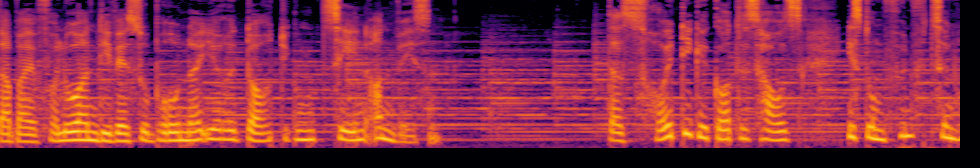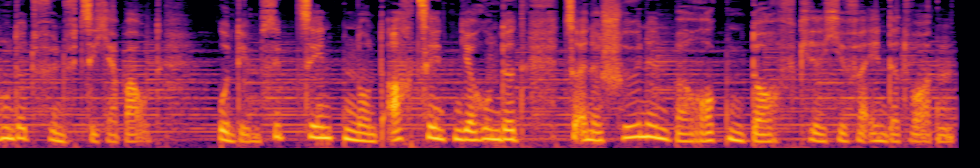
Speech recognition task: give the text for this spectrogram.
Dabei verloren die Wessobrunner ihre dortigen zehn Anwesen. Das heutige Gotteshaus ist um 1550 erbaut und im 17. und 18. Jahrhundert zu einer schönen barocken Dorfkirche verändert worden,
